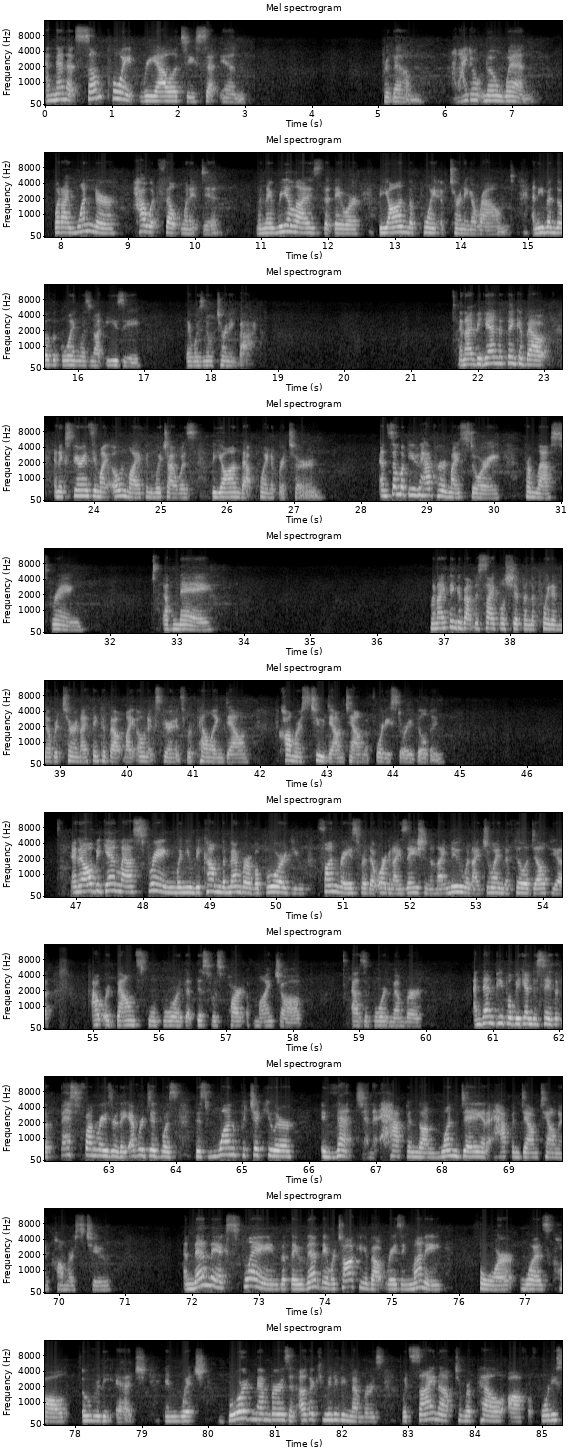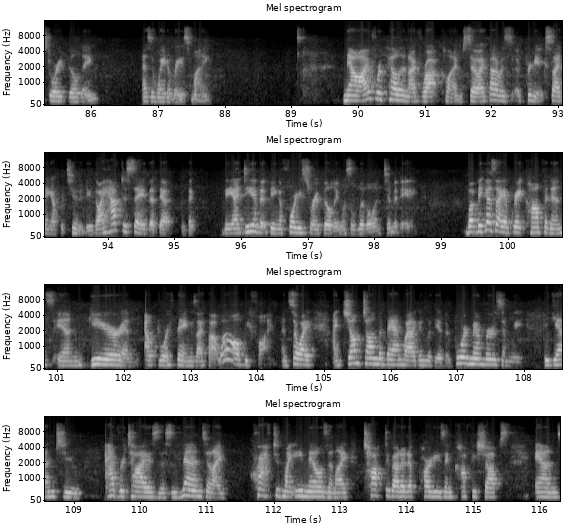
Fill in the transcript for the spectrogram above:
And then at some point, reality set in for them. And I don't know when, but I wonder how it felt when it did. When they realized that they were beyond the point of turning around. And even though the going was not easy, there was no turning back. And I began to think about an experience in my own life in which I was beyond that point of return. And some of you have heard my story from last spring of May. When I think about discipleship and the point of no return, I think about my own experience rappelling down Commerce 2 downtown, a 40 story building. And it all began last spring when you become the member of a board, you fundraise for the organization. And I knew when I joined the Philadelphia Outward Bound School Board that this was part of my job as a board member. And then people began to say that the best fundraiser they ever did was this one particular event. And it happened on one day and it happened downtown in Commerce 2. And then they explained that the event they were talking about raising money for was called Over the Edge, in which board members and other community members would sign up to rappel off a 40 story building as a way to raise money. Now, I've rappelled and I've rock climbed, so I thought it was a pretty exciting opportunity. Though I have to say that the, the, the idea of it being a 40 story building was a little intimidating. But because I have great confidence in gear and outdoor things, I thought, well, I'll be fine. And so I, I jumped on the bandwagon with the other board members and we began to advertise this event and I crafted my emails and I talked about it at parties and coffee shops and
